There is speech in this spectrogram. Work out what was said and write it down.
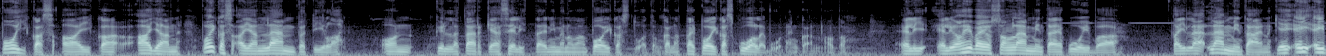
poikasaika, ajan, poikasajan lämpötila on kyllä tärkeä selittää nimenomaan poikastuoton kannalta tai poikaskuolevuuden kannalta. Eli, eli on hyvä, jos on lämmintä ja kuivaa, tai lä- lämmintä ainakin, ei, ei, ei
